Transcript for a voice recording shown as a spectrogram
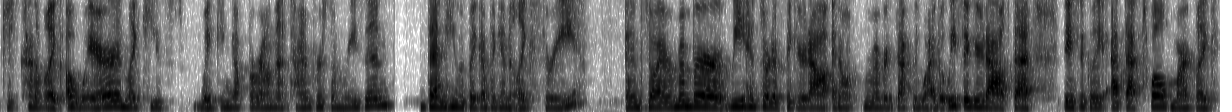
just kind of like aware and like he's waking up around that time for some reason. Then he would wake up again at like three. And so I remember we had sort of figured out, I don't remember exactly why, but we figured out that basically at that 12 mark, like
